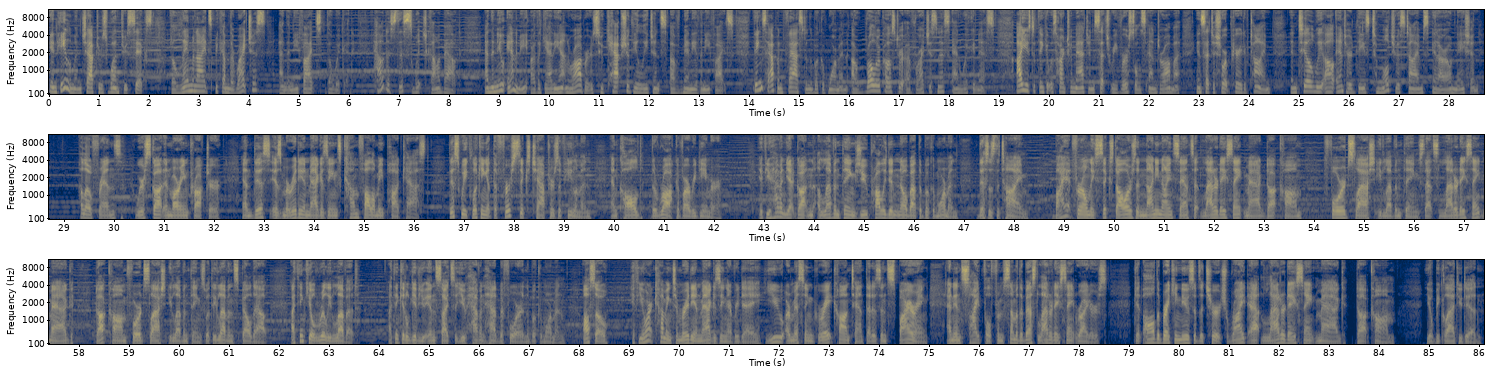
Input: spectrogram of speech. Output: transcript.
In Helaman chapters 1 through 6, the Lamanites become the righteous and the Nephites the wicked. How does this switch come about? And the new enemy are the Gadianton robbers who captured the allegiance of many of the Nephites. Things happen fast in the Book of Mormon, a roller coaster of righteousness and wickedness. I used to think it was hard to imagine such reversals and drama in such a short period of time until we all entered these tumultuous times in our own nation. Hello, friends. We're Scott and Maureen Proctor, and this is Meridian Magazine's Come Follow Me podcast. This week, looking at the first six chapters of Helaman and called The Rock of Our Redeemer. If you haven't yet gotten 11 things you probably didn't know about the Book of Mormon, this is the time. Buy it for only $6.99 at latterdaysaintmag.com forward slash 11 things. That's latterdaysaintmag.com com forward slash 11 things with 11 spelled out. I think you'll really love it. I think it'll give you insights that you haven't had before in the Book of Mormon. Also, if you aren't coming to Meridian Magazine every day, you are missing great content that is inspiring and insightful from some of the best Latter day Saint writers. Get all the breaking news of the church right at latterdaysaintmag.com. You'll be glad you did.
